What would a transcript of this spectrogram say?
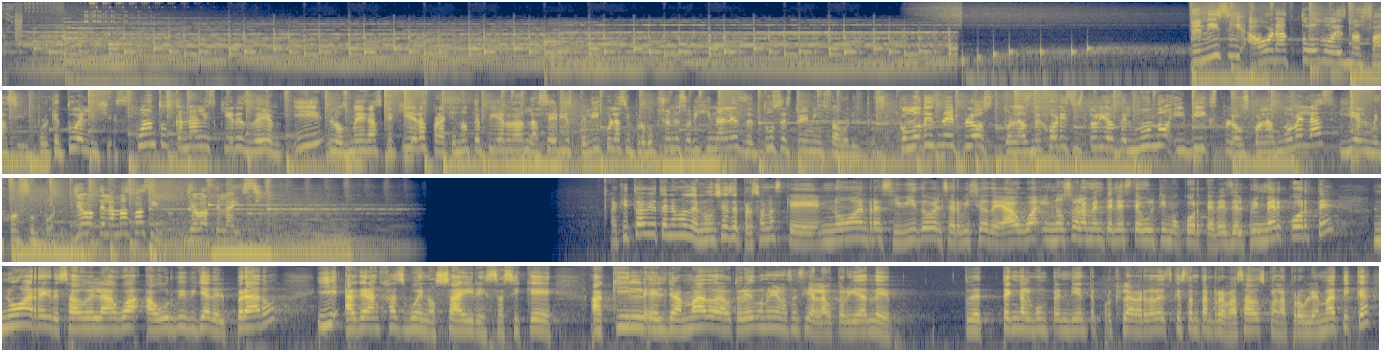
Todo es más fácil porque tú eliges cuántos canales quieres ver y los megas que quieras para que no te pierdas las series, películas y producciones originales de tus streamings favoritos. Como Disney Plus con las mejores historias del mundo y VIX Plus con las novelas y el mejor fútbol. Llévatela más fácil, llévatela Easy. Aquí todavía tenemos denuncias de personas que no han recibido el servicio de agua y no solamente en este último corte, desde el primer corte no ha regresado el agua a Urbi Villa del Prado y a Granjas Buenos Aires. Así que aquí el, llamado a la autoridad, bueno, yo no sé si a la autoridad le, le tenga algún pendiente, porque la verdad es que están tan rebasados con la problemática.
